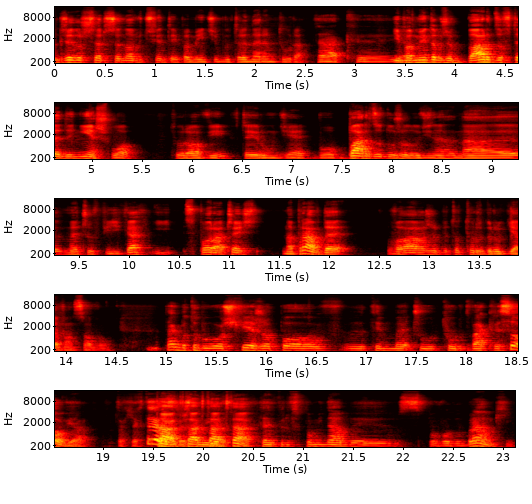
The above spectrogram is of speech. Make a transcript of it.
Grzegorz Szerszenowicz świętej pamięci był trenerem Tura. Tak. y, I ja- pamiętam, że bardzo wtedy nie szło Turowi w tej rundzie. Było bardzo dużo ludzi na, na meczu w Pilikach i spora część naprawdę wolała, żeby to Tur drugi awansował. Tak, bo to było świeżo po tym meczu Tour 2 Kresowia. Tak jak teraz. Tak, tak, tak, tak. Ten, który wspominamy z powodu bramki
